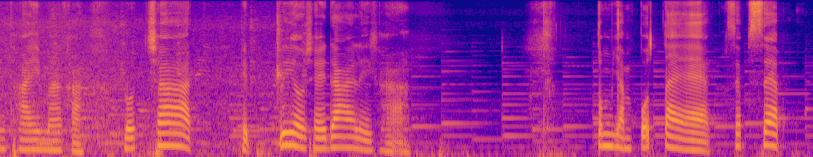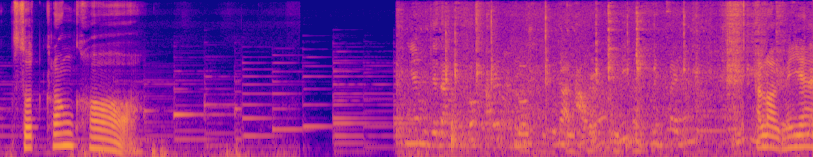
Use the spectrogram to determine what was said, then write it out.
ำไทยมาค่ะ รสชาติเผ็ดเปรี้ยวใช้ได้เลยค่ะ ต้มยำโป๊ะแตก แซ่บๆ สดคล่องคออร่อยไหมย่า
